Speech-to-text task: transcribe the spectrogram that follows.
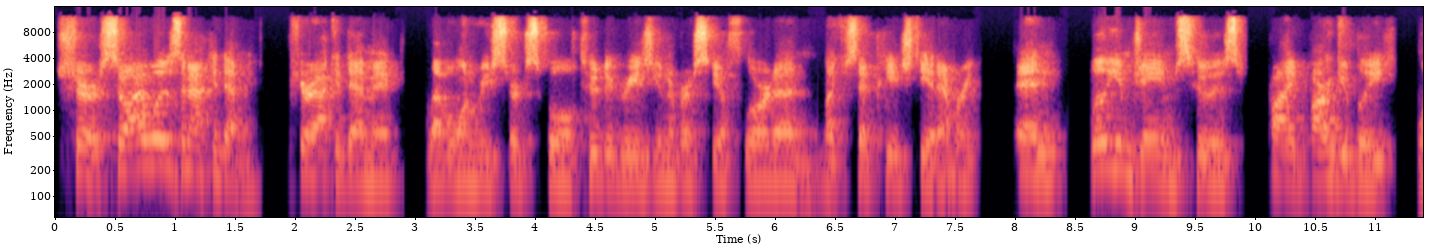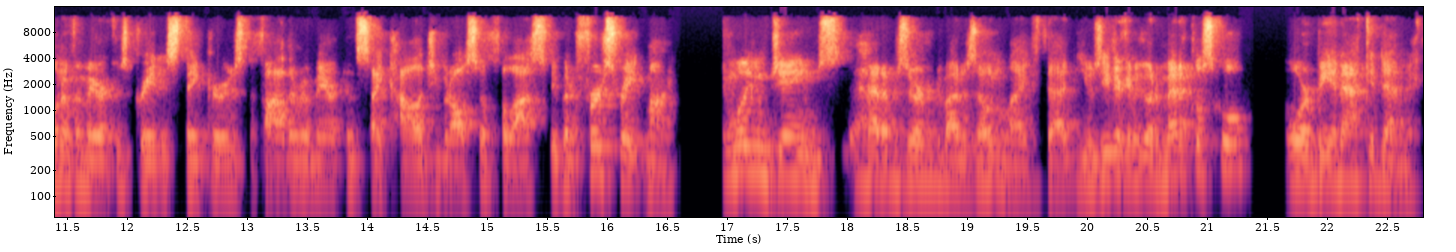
Sure. So I was an academic, pure academic, level one research school, two degrees, University of Florida, and like you said, PhD at Emory. And William James, who is probably arguably one of America's greatest thinkers, the father of American psychology, but also philosophy, but a first rate mind. And William James had observed about his own life that he was either going to go to medical school or be an academic.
